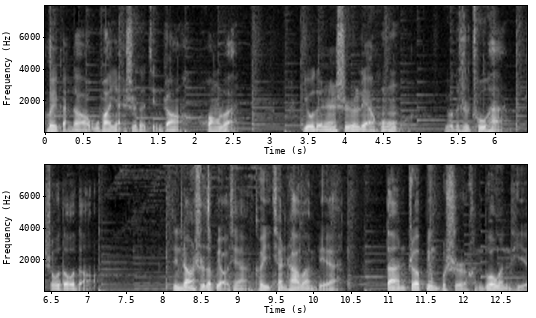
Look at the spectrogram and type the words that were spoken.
会感到无法掩饰的紧张、慌乱。有的人是脸红，有的是出汗、手抖等。紧张时的表现可以千差万别，但这并不是很多问题，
